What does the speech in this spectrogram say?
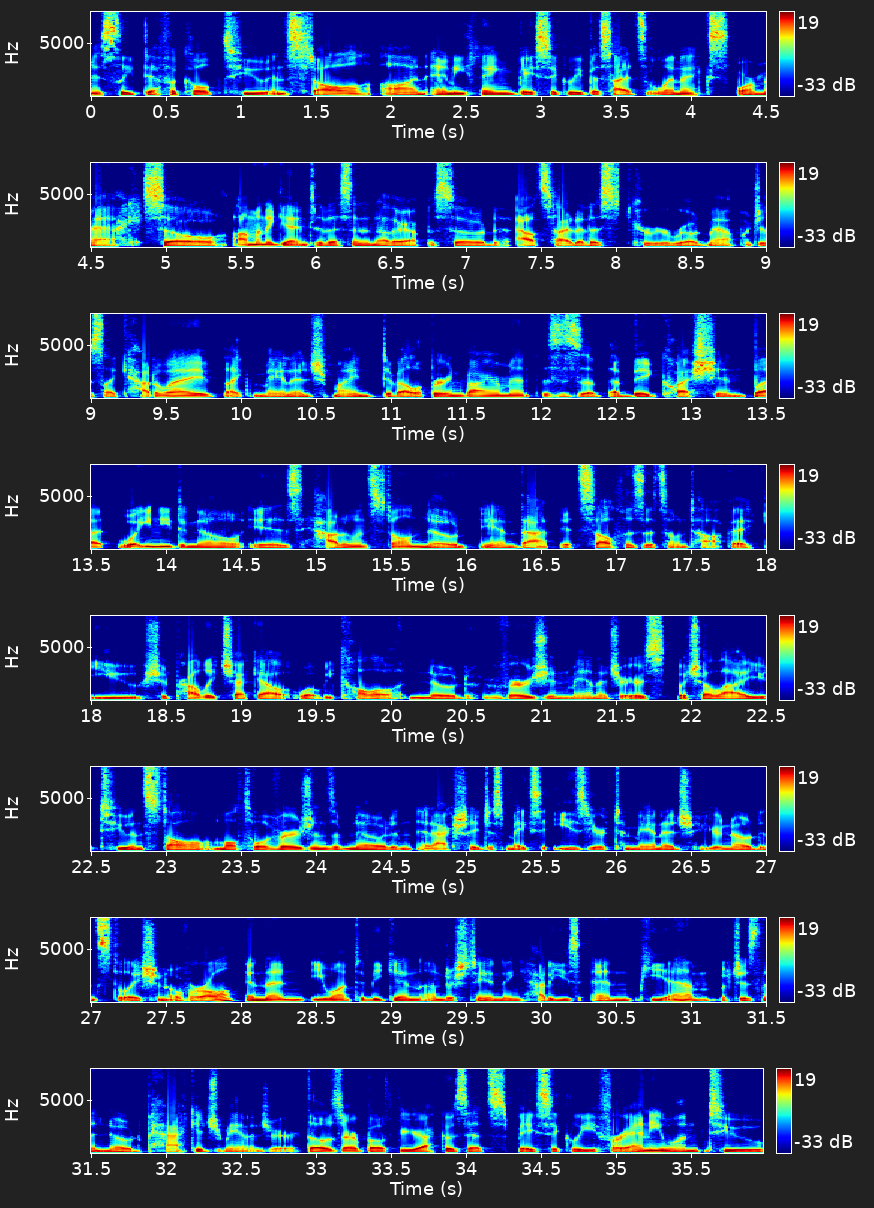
famously difficult to install on anything basically besides Linux or Mac. So I'm going to get into this in another episode outside of this career roadmap, which is like, how do I like manage my developer environment? This is a, a big question, but what you need to know is how to install Node, and that itself is its own topic. You should probably check out what we call Node version managers, which allow you to install multiple versions of Node, and it actually just makes it easier to manage your Node installation overall. And then you want to begin understanding how to use NPM, which is the Node package manager. Those are both prerequisites basically for anyone to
